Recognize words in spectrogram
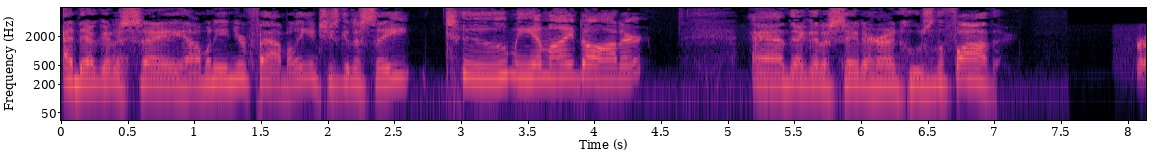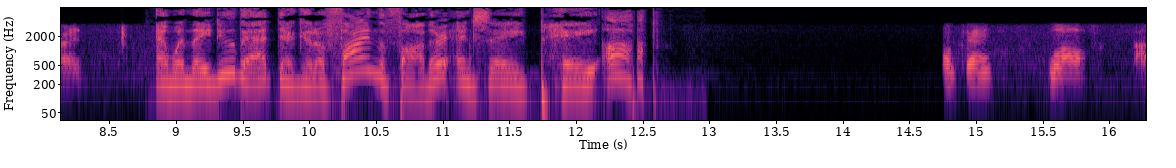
And they're going to say, how many in your family? And she's going to say, two, me and my daughter. And they're going to say to her, and who's the father? And when they do that, they're going to find the father and say, pay up. Okay. Well, uh,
